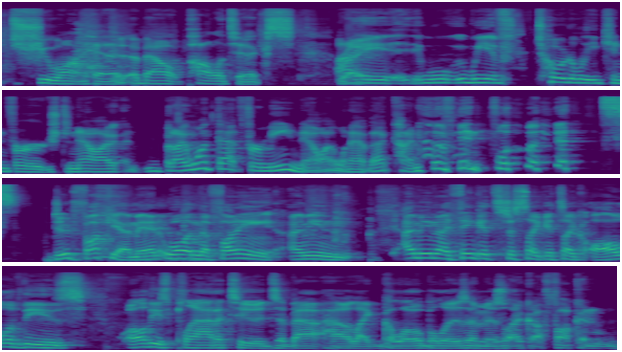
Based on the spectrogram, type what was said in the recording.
Shoe0nHead about politics. I w- we have totally converged now. I but I want that for me now. I want to have that kind of influence. Dude, fuck yeah, man. Well, and the funny, I mean, I mean, I think it's just like it's like all of these all these platitudes about how like globalism is like a fucking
